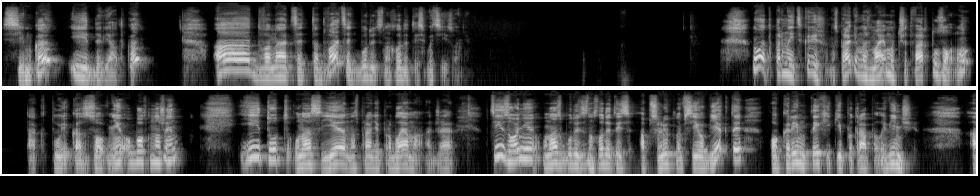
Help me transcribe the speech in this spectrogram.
сімка і дев'ятка. А 12 та 20 будуть знаходитись в цій зоні. Ну, а тепер найцікавіше. Насправді ми ж маємо четверту зону, так, ту, яка ззовні обох множин. І тут у нас є насправді проблема, адже в цій зоні у нас будуть знаходитись абсолютно всі об'єкти, окрім тих, які потрапили в інші. А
